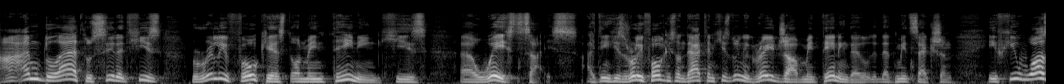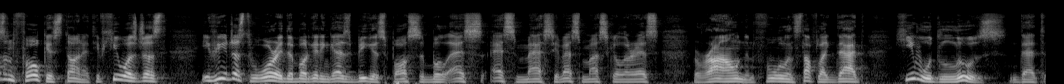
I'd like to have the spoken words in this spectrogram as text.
I'm glad to see that he's really focused on maintaining his uh, waist size. I think he's really focused on that and he's doing a great job maintaining that, that midsection. If he wasn't focused on it, if he was just if he just worried about getting as big as possible, as as massive, as muscular, as round and full and stuff like that, he would lose that,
